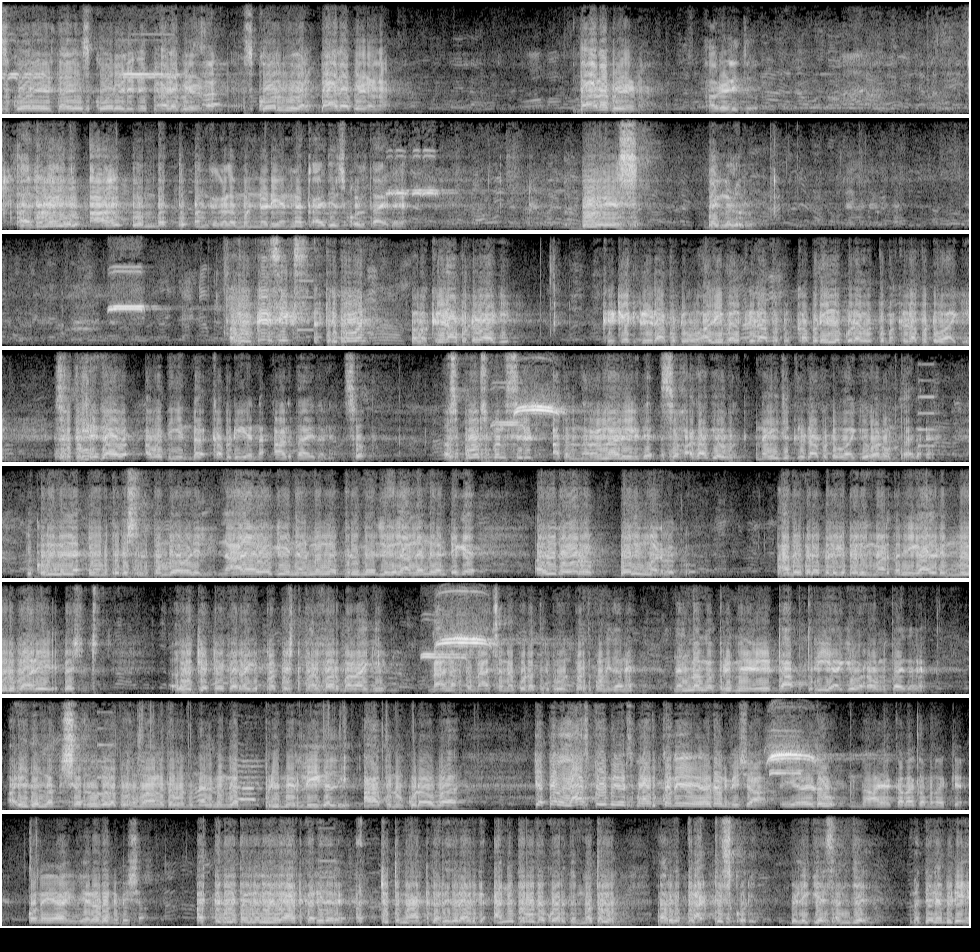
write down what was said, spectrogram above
ಸ್ಕೋರ್ ಹೇಳ್ತಾ ಇದ್ರೆ ಸ್ಕೋರ್ ಹೇಳಿದ್ರೆ ಬೇಡ ಬೀಳೋಣ ಸ್ಕೋರ್ ವಿವರ ಬೇಡ ಬೀಳೋಣ ಬೇಡ ಬೀಳೋಣ ಅವ್ರು ಹೇಳಿದ್ದು. ಹದಿನೈದು ಒಂಬತ್ತು ಅಂಕಗಳ ಮುನ್ನಡೆಯನ್ನ ಕಾಯ್ದಿರಿಸಿಕೊಳ್ತಾ ಇದೆ BS Bengaluru. Fifty six Tribhuvan ಕ್ರೀಡಾಪಟುವಾಗಿ cricket ಕ್ರೀಡಾಪಟು ವಾಲಿಬಾಲ್ ಕ್ರೀಡಾಪಟು ಕಬಡ್ಡಿಯಲ್ಲೂ ಕೂಡ ಉತ್ತಮ ಕ್ರೀಡಾಪಟುವಾಗಿ ಸುದೀರ್ಘ ಅವ- ಅವಧಿಯಿಂದ ಕಬಡ್ಡಿಯನ್ನು ಆಡ್ತಾ ಇದ್ದಾನೆ. ಸೊ ಸ್ಪೋರ್ಟ್ಸ್ ಮನ್ ಸಿರಿಟ್ ಆತನ ನರನಾಡಿಯಲ್ಲಿದೆ. ಸೊ ಹಾಗಾಗಿ ಅವರು ನೈಜ ಕ್ರೀಡಾಪಟುವಾಗಿ ಹೊರಹೊಮ್ತಾ ಇದ್ದಾನೆ. ಈ ಕುಣಿಗಲ್ಲ ಒಂದು ಪ್ರದೇಶದ ಪಂದ್ಯಾವಳಿಯಲ್ಲಿ ನಾಳೆ ಹೋಗಿ ನೆಲಮಂಗಲ ಪ್ರೀಮಿಯರ್ ಲೀಗ್ ಹನ್ನೊಂದು ಗಂಟೆಗೆ ಐದು ಓವರ್ ಬೌಲಿಂಗ್ ಮಾಡಬೇಕು. ಆದ್ರೂ ಕೂಡ ಬೆಳಿಗ್ಗೆ ಬೌಲಿಂಗ್ ಮಾಡ್ತಾನೆ. ಈಗ ಆಲ್ರೆಡಿ ಮೂರು ಬಾರಿ ಬೆಸ್ಟ್ ವಿಕೆಟ್ ಟೇಕರ್ ಆಗಿ ಬೆಸ್ಟ್ ಪರ್ಫಾರ್ಮರ್ ಆಗಿ ಮ್ಯಾನ್ ಆಫ್ ದ ಮ್ಯಾಚ್ ಅನ್ನು ಕೂಡ ತ್ರಿಭುವನ್ ಪಡೆದುಕೊಂಡಿದ್ದಾನೆ. ನೆಲಮಂಗ ಪ್ರೀಮಿಯರ್ ಟಾಪ್ ತ್ರೀ ಆಗಿ ಹೊರಹೊಮ್ಮುತ್ತಾ ಇದ್ದಾರೆ ಐದು ಲಕ್ಷ ರೂಗಳ ಬಹುಮಾನದ ಒಂದು ನೆಲಮಂಗಲ ಪ್ರೀಮಿಯರ್ ಲೀಗ್ ಅಲ್ಲಿ ಆತನು ಕೂಡ ಒಬ್ಬ ಕೆಪ್ಟನ್ ಲಾಸ್ಟ್ ಟೂ ಮಿನಿಟ್ಸ್ ಮೂರು ಕೊನೆಯ ಎರಡು ನಿಮಿಷ. ಎರಡು ನಾಯಕರ ಗಮನಕ್ಕೆ ಕೊನೆಯ ಎರಡು ನಿಮಿಷ. ಹತ್ತು ತಂಡದಲ್ಲಿ ಯುವ ಆಟಗಾರ ಇದ್ದಾರೆ ಅತ್ಯುತ್ತಮ ಆಟಗಾರ ಇದ್ದಾರೆ ಅವರಿಗೆ ಅನುಭವದ ಕೊರತೆ. ಮತ್ತು ಅವರಿಗೆ ಪ್ರಾಕ್ಟೀಸ್ ಕೊಡಿ. ಬೆಳಿಗ್ಗೆ, ಸಂಜೆ, ಮಧ್ಯಾಹ್ನ ಬಿಡಿ.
